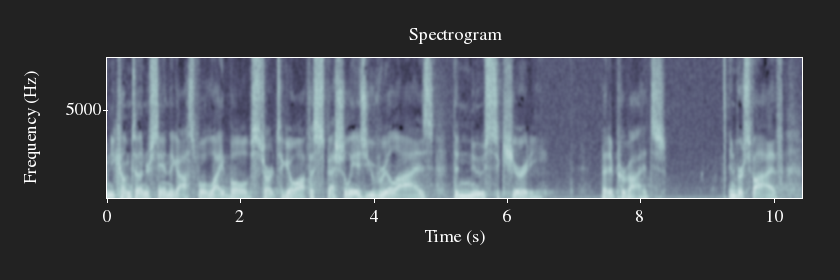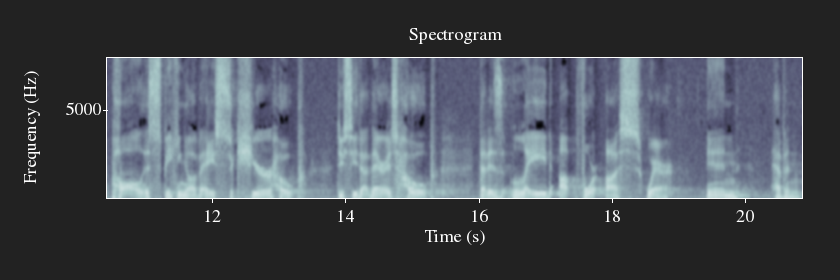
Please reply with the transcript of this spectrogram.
When you come to understand the gospel, light bulbs start to go off, especially as you realize the new security that it provides. In verse 5, Paul is speaking of a secure hope. Do you see that there? It's hope that is laid up for us where? In heaven.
